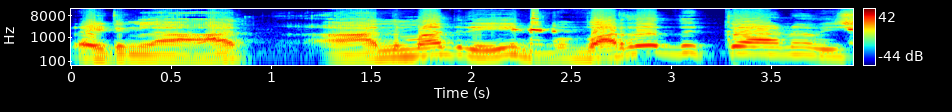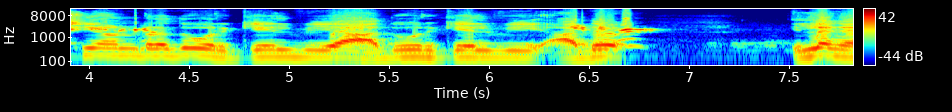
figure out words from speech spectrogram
ரைட்டுங்களா? அந்த மாதிரி வர்றதுக்கான விஷயம்ன்றது ஒரு கேள்வியா? அது ஒரு கேள்வி. அது இல்லைங்க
